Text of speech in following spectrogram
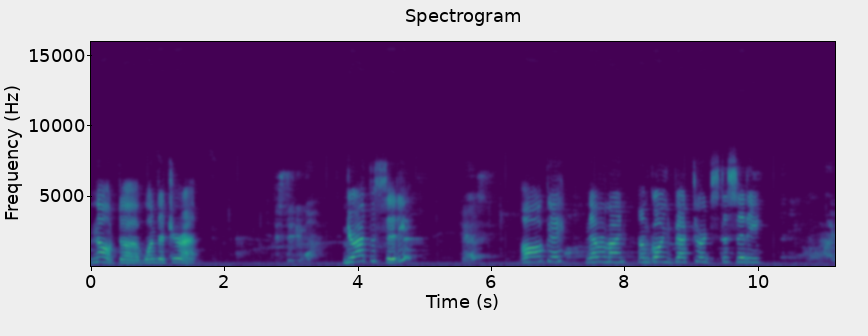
No, the one that you're at. City one. You're at the city? Yes. Oh, okay. Never mind. I'm going back towards the city. Oh my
